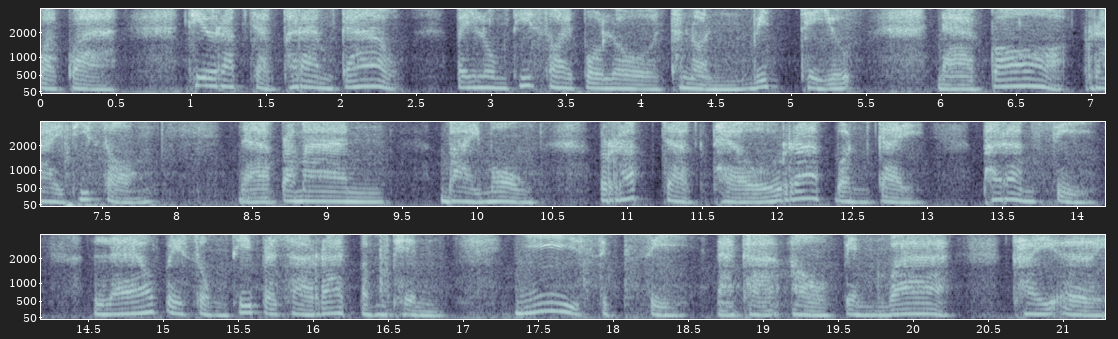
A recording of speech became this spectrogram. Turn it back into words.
กว่าๆที่รับจากพระรามเก้าไปลงที่ซอยโปโล ถนนวิทยุนะก็รายที่สองนะประมาณบ่ายโมง รับจากแถวราบบอนไก่ พระรามสี่ แล้วไปส่งที่ประชาราชบำเพ็ญ 24 นะคะ เอาเป็นว่าใครเอ่ย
